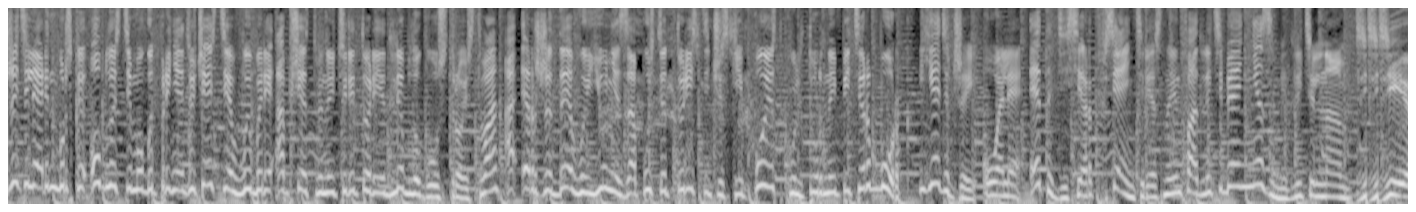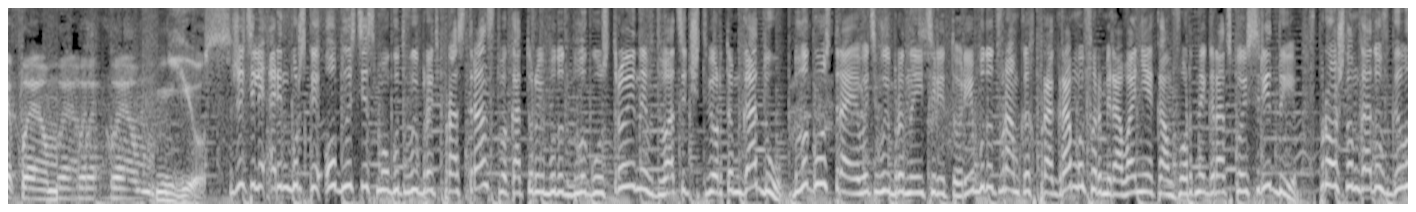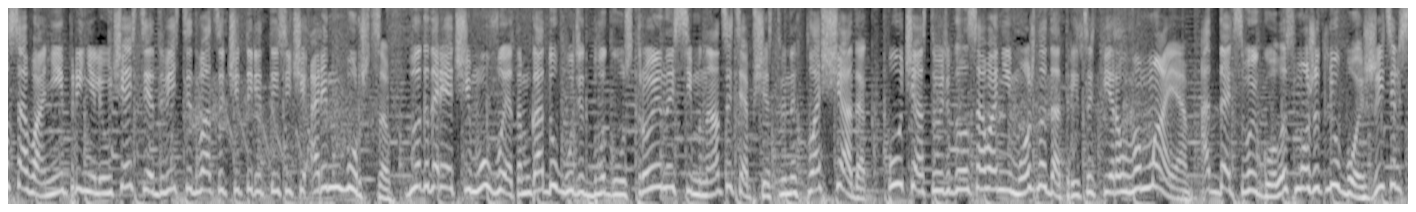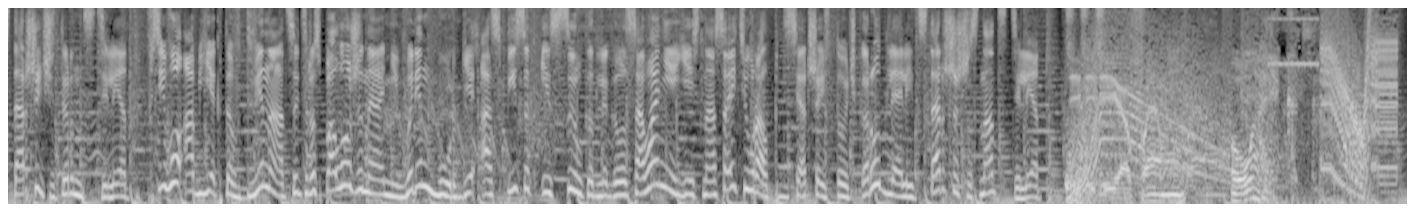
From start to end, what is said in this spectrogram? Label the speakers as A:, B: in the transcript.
A: Жители Оренбургской области могут принять участие в выборе общественной территории для благоустройства, а РЖД в июне запустят туристический поезд «Культурный Петербург». Я диджей Оля. Это десерт. Вся интересная инфа для тебя незамедлительно.
B: News.
A: Жители Оренбургской области смогут выбрать пространства, которые будут благоустроены в 2024 году. Благоустраивать выбранные территории будут в рамках программы формирования комфортной городской среды. В прошлом году в голосовании приняли участие 224 тысячи оренбуржцев, благодаря чему в этом году будет благоустроено 17 общественных площадок. Поучаствовать в голосовании можно до 31 мая. Отдать свой голос может любой житель старше 14 лет. Всего объектов 12, расположены они в Оренбурге, а список и ссылка для голосования есть на сайте урал56.ру для лиц старше 16 лет.
B: Лайк.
